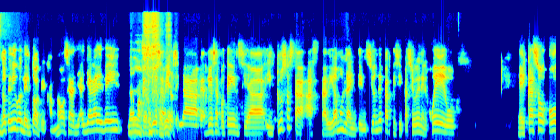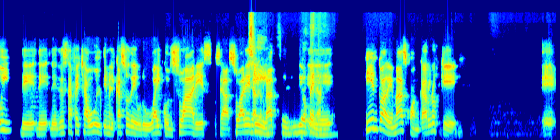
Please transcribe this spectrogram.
no te digo el del Tottenham, ¿no? O sea, ya, Gareth Bale perdió esa velocidad, perdió esa potencia, incluso hasta, hasta, digamos, la intención de participación en el juego. El caso hoy de, de, esta fecha última, el caso de Uruguay con Suárez, o sea, Suárez, la verdad, dio pena. Eh, siento además, Juan Carlos, que eh,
